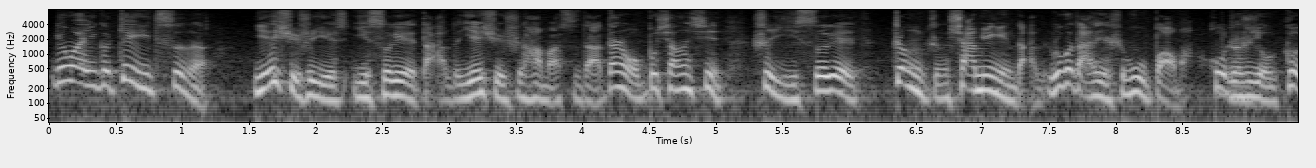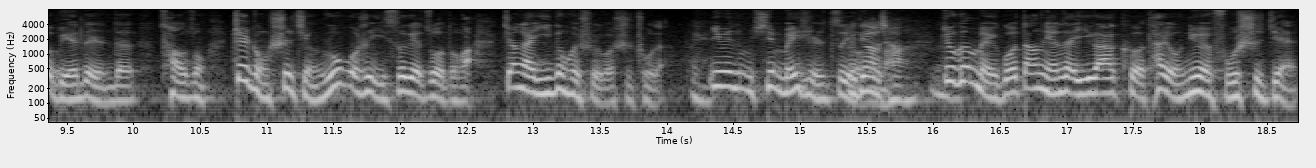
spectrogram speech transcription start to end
另外一个这一次呢，也许是以以色列打的，也许是哈马斯打，但是我不相信是以色列正正下命令打的。如果打的也是误报嘛，或者是有个别的人的操纵，这种事情如果是以色列做的话，将来一定会水落石出的。因为新媒体是自由的嘛，就跟美国当年在伊拉克他有虐俘事件，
